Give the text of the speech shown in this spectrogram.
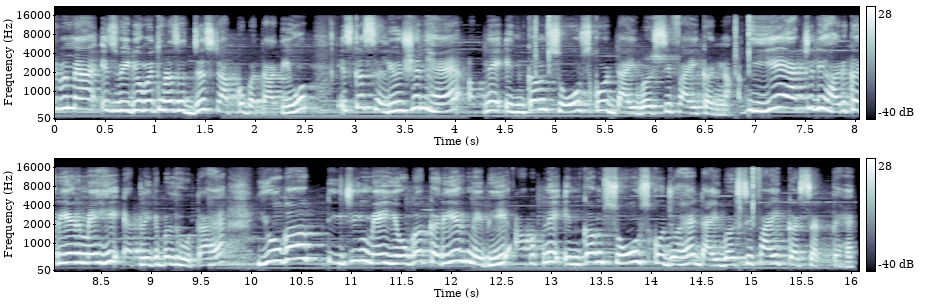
फिर भी मैं इस वीडियो में थोड़ा सा जस्ट आपको बताती हूँ। इसका सोल्यूशन है अपने इनकम सोर्स को डाइवर्सिफाई करना। ये एक्चुअली हर करियर में ही एप्लीकेबल होता है। योगा टीचिंग में योगा करियर में भी आप अपने इनकम सोर्स को जो है डाइवर्सिफाई कर सकते हैं।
